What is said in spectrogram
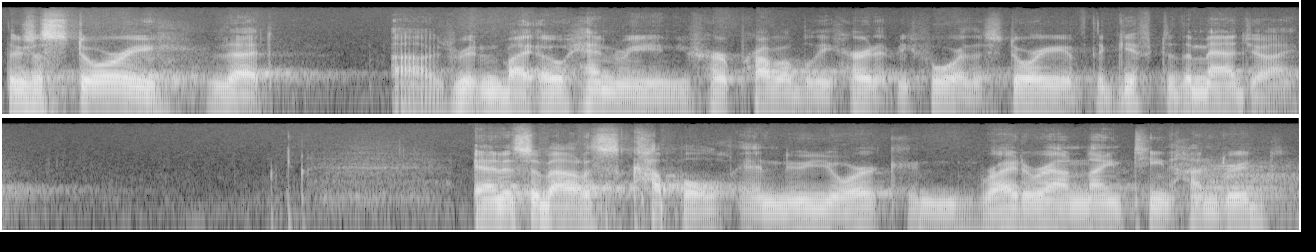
There's a story that uh, was written by O. Henry, and you've heard, probably heard it before the story of the gift of the Magi. And it's about a couple in New York, and right around 1900.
